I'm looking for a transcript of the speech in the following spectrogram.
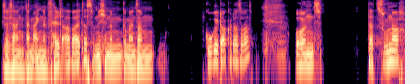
wie soll ich sagen, in deinem eigenen Feld arbeitest und nicht in einem gemeinsamen Google Doc oder sowas. Und dazu noch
